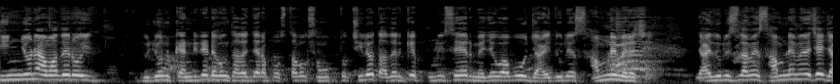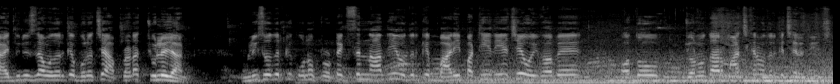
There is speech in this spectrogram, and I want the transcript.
তিনজনে আমাদের ওই দুজন ক্যান্ডিডেট এবং তাদের যারা প্রস্তাবক সমর্থক ছিল তাদেরকে পুলিশের মেজবাবু জাইদুলের সামনে মেরেছে। জাইদুল ইসলামের সামনে মেরেছে। জাইদুল ইসলাম ওদেরকে বলেছে আপনারা চলে যান। পুলিশ ওদেরকে কোনো প্রোটেকশন না দিয়ে ওদেরকে বাড়ি পাঠিয়ে দিয়েছে ওইভাবে অত জনতার মাঝখানে ওদেরকে ছেড়ে দিয়েছে।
